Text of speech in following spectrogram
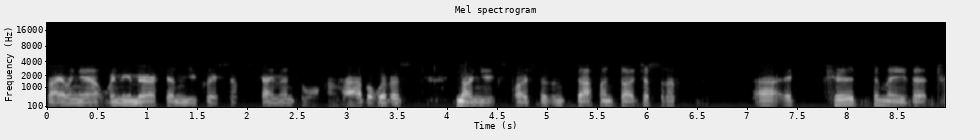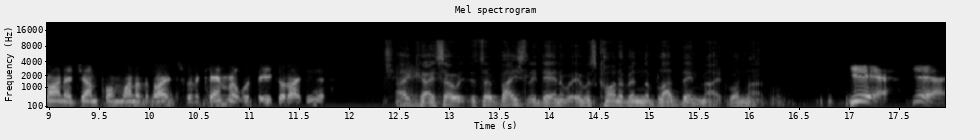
sailing out when the American nuclear ships came into Auckland Harbour with us, no nukes posters and stuff. And so it just sort of uh, it occurred to me that trying to jump on one of the boats with a camera would be a good idea. Okay, so so basically, Dan, it was kind of in the blood then, mate, wasn't it? Yeah, yeah,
